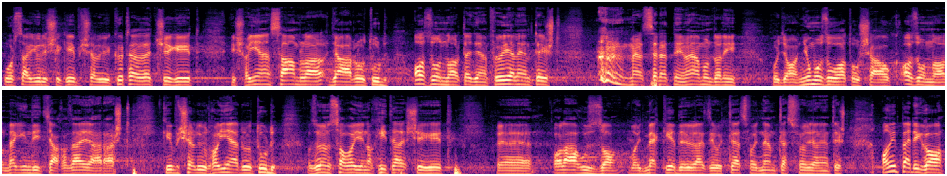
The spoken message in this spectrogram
országgyűlési képviselői kötelezettségét, és ha ilyen számlagyárról tud, azonnal tegyen följelentést, mert szeretném elmondani, hogy a nyomozóhatóságok azonnal megindítják az eljárást. Képviselő ha ilyenről tud, az ön szavainak hitelességét e, aláhúzza, vagy megkérdőjelezi, hogy tesz vagy nem tesz följelentést. Ami pedig a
